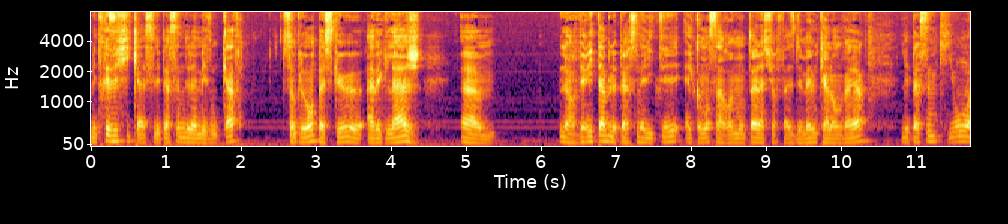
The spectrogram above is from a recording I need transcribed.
mais très efficaces, les personnes de la maison 4, tout simplement parce que euh, avec l'âge, euh, leur véritable personnalité, elle commence à remonter à la surface, de même qu'à l'envers. Les personnes qui ont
